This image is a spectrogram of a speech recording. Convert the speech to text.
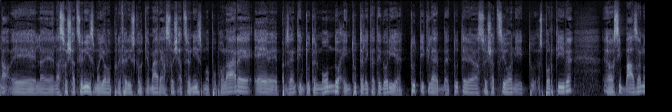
No, l'associazionismo, io lo preferisco chiamare associazionismo popolare, è presente in tutto il mondo e in tutte le categorie. Tutti i club, tutte le associazioni sportive eh, si basano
